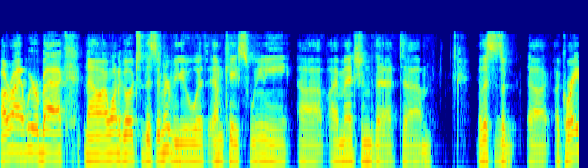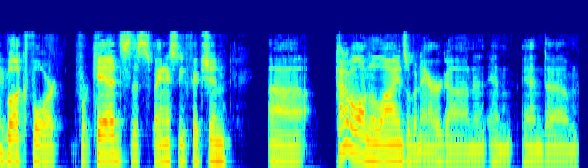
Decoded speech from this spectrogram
All right, we're back. Now I want to go to this interview with M.K. Sweeney. Uh, I mentioned that um, this is a uh, a great book for for kids. This fantasy fiction, uh, kind of along the lines of an Eragon and and and um,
